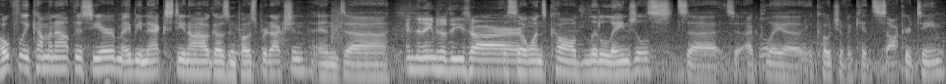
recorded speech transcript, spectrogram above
hopefully coming out this year, maybe next. You know how it goes in post production, and uh, And the names of these are. so one's called Little Angels. It's, uh, it's I play a, the coach of a kid's soccer team.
